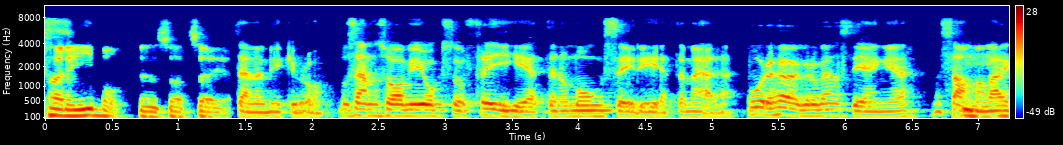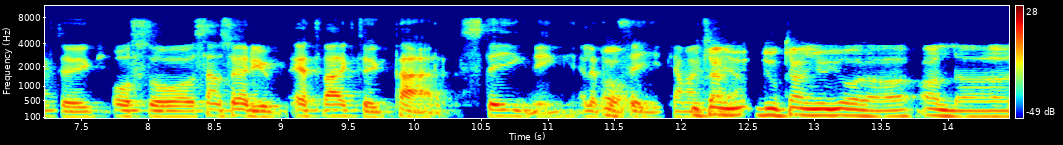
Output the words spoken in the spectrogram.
tar i botten så att säga. Stämmer mycket bra. Och sen så har vi också friheten och mångsidigheten med det. Både höger och vänstergänger med samma mm. verktyg. Och så, sen så är det ju ett verktyg per stigning eller profil ja. kan man du kan säga. Ju, du kan ju göra alla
